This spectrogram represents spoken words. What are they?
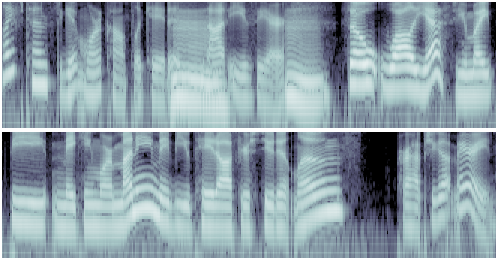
life tends to get more complicated, mm. not easier. Mm. So while, yes, you might be making more money, maybe you paid off your student loans, perhaps you got married,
